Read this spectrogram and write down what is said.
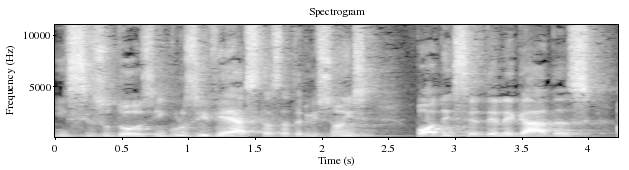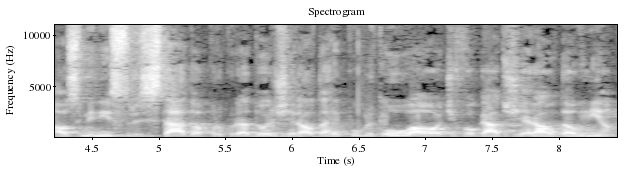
inciso 12. Inclusive, estas atribuições podem ser delegadas aos ministros de Estado, ao Procurador-Geral da República ou ao Advogado-Geral da União,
